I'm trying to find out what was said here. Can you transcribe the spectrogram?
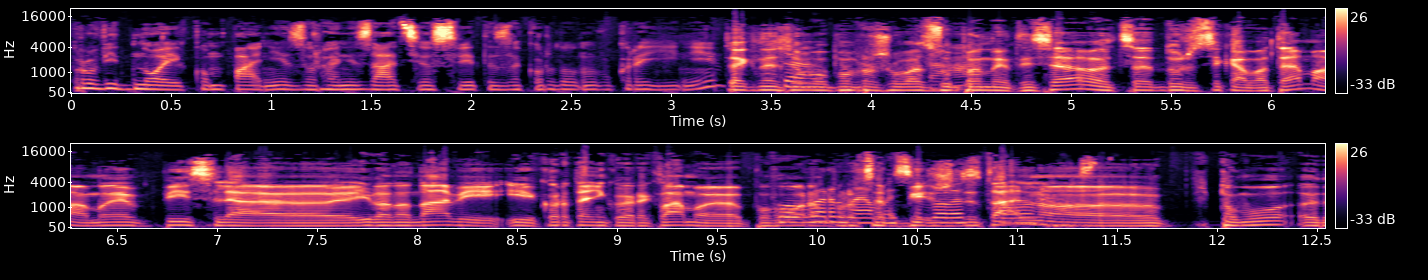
провідної компанії з організації освіти за кордоном в Україні. Так на цьому попрошу вас Так. зупинитися. Це дуже цікава тема. Ми після е, Івана Наві і коротенької реклами поговоримо про це більш детально. Тому е,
